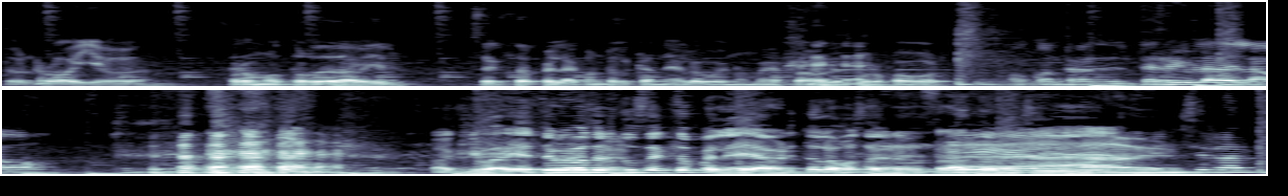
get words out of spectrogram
todo el rollo. Promotor de David. Sexta pelea contra el Canelo, güey. No me defraudes, por favor. O contra el terrible de la O. Aquí va. Este güey va a ser tu sexta pelea. Ahorita lo vamos a ver en un rato. Sí, a ver si- ah, pinche rato.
